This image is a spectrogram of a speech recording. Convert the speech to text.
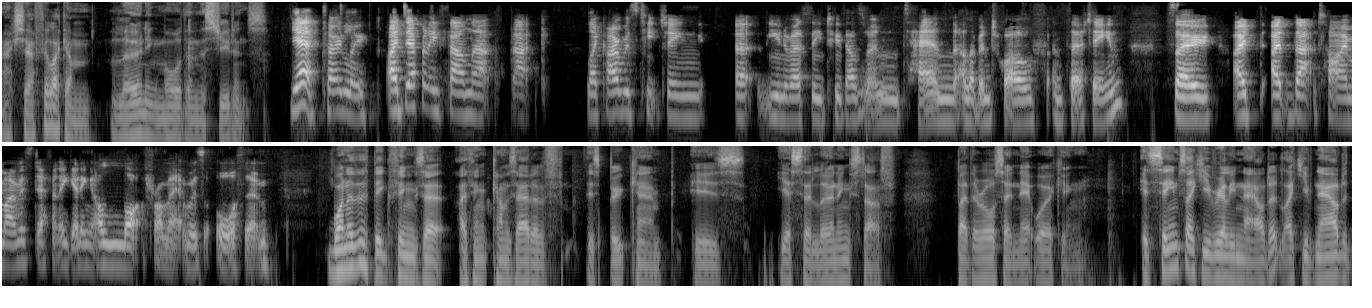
Actually, I feel like I'm learning more than the students. Yeah, totally. I definitely found that back. Like I was teaching at university 2010, 11, 12, and 13. So I at that time I was definitely getting a lot from it. It was awesome. One of the big things that I think comes out of this boot camp is yes, they're learning stuff, but they're also networking. It seems like you've really nailed it. Like you've nailed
